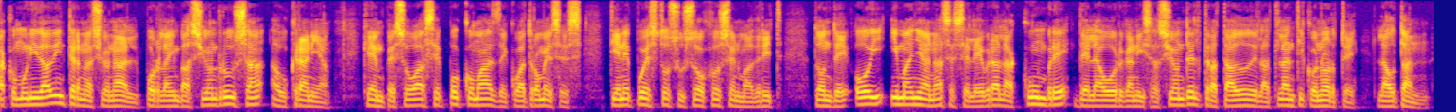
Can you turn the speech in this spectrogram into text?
La comunidad internacional por la invasión rusa a Ucrania, que empezó hace poco más de cuatro meses, tiene puestos sus ojos en Madrid, donde hoy y mañana se celebra la cumbre de la Organización del Tratado del Atlántico Norte, la OTAN.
